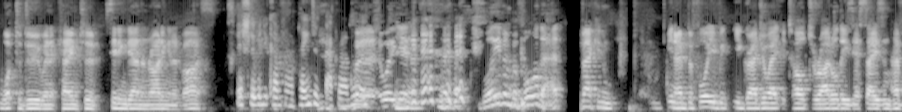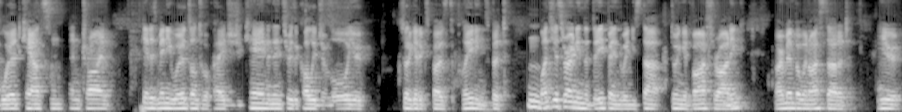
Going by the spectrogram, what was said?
what to do when it came to sitting down and writing an advice. especially when you come from a plaintiff background But, well, yeah. well, even before that, back in, you know, before you you graduate, you're told to write all these essays and have word counts and, and try and get as many words onto a page as you can. And then through the College of Law, you sort of get exposed to pleadings. But Mm. once you're thrown in the deep end when you start doing advice writing, I remember when I started here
